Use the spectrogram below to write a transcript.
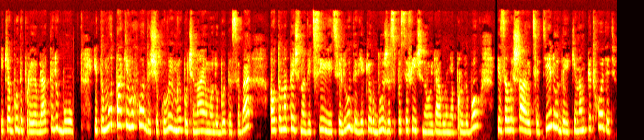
яке буде проявляти любов. І тому так і виходить, що коли ми починаємо любити себе, автоматично відсіюються люди, в яких дуже специфічне уявлення про любов, і залишаються ті люди, які нам підходять.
